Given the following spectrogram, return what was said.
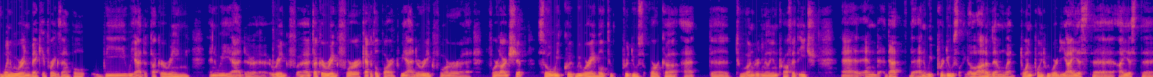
when we were in Becky, for example, we we had a Tucker ring and we had a rig, a Tucker rig for capital part. We had a rig for uh, for large ship. So we could we were able to produce Orca at uh, 200 million profit each. Uh, and that and we produce like a lot of them. At one point, we were the highest uh, highest uh,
